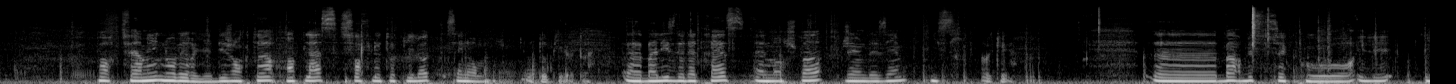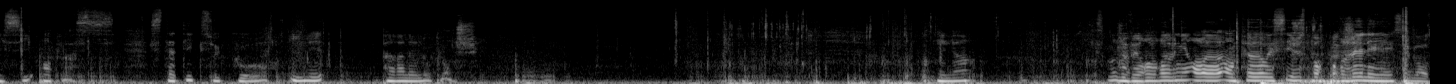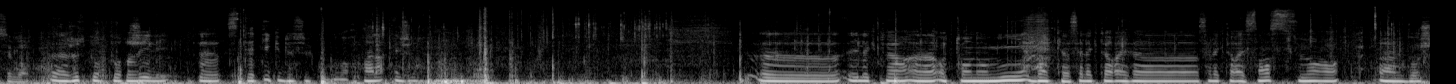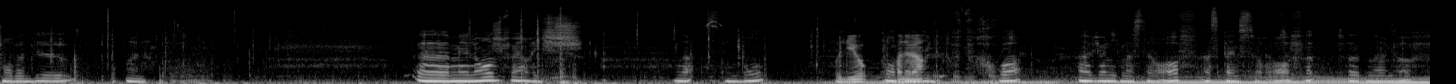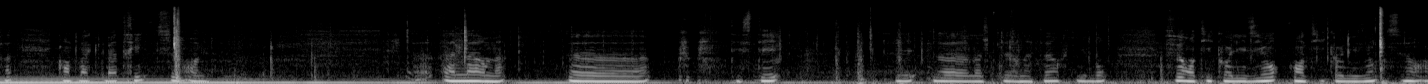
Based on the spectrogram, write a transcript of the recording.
Porte fermée, non verrouillée. Disjoncteur en place, sauf l'autopilote, c'est normal. Autopilote. ouais. Euh, balise de détresse, elle marche pas. J'ai une deuxième ici. Ok. Euh, barbus secours, il est ici en place. Statique secours, il est parallèle au plancher. Et là, je vais re- revenir euh, un peu ici juste pour purger les, C'est bon, c'est bon. euh, juste pour purger les euh, statiques de secours. Voilà, et je reprends. Euh, électeur euh, autonomie, donc euh, sélecteur, euh, sélecteur essence sur à gauche, on va dire. Voilà. Mélange fin riche. Là, c'est bon. Audio. Donc, 3, 2, 1. on dit froid, avionic master off, un Spencer off, Tottenham off, compact batterie sur on. Alarme euh, testé et l'alternateur qui est bon. Feu anti-collision, anti-collision sur.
